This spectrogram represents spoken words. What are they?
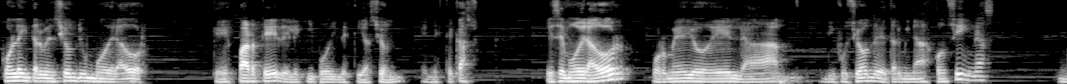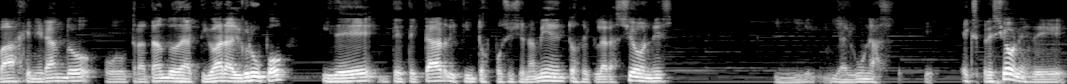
con la intervención de un moderador, que es parte del equipo de investigación en este caso. Ese moderador, por medio de la difusión de determinadas consignas, va generando o tratando de activar al grupo y de detectar distintos posicionamientos, declaraciones, y, algunas este, expresiones de,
